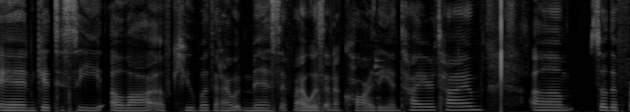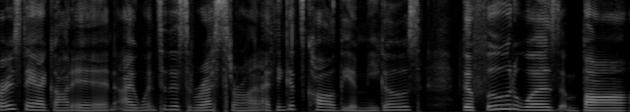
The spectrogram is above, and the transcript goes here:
and get to see a lot of Cuba that I would miss if I was in a car the entire time. Um, so the first day I got in, I went to this restaurant. I think it's called the Amigos. The food was bomb.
